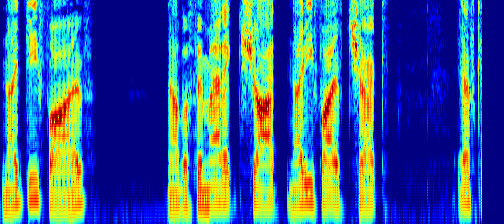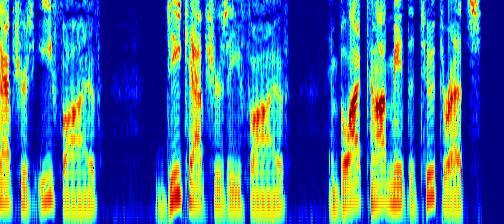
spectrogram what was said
knight d5, now the thematic shot knight e5 check, f captures e5, d captures e5, and black cannot meet the two threats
